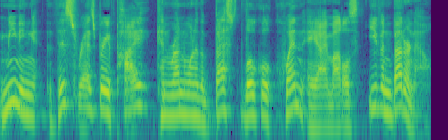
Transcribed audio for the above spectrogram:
Meaning, this Raspberry Pi can run one of the best local Qwen AI models even better now.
